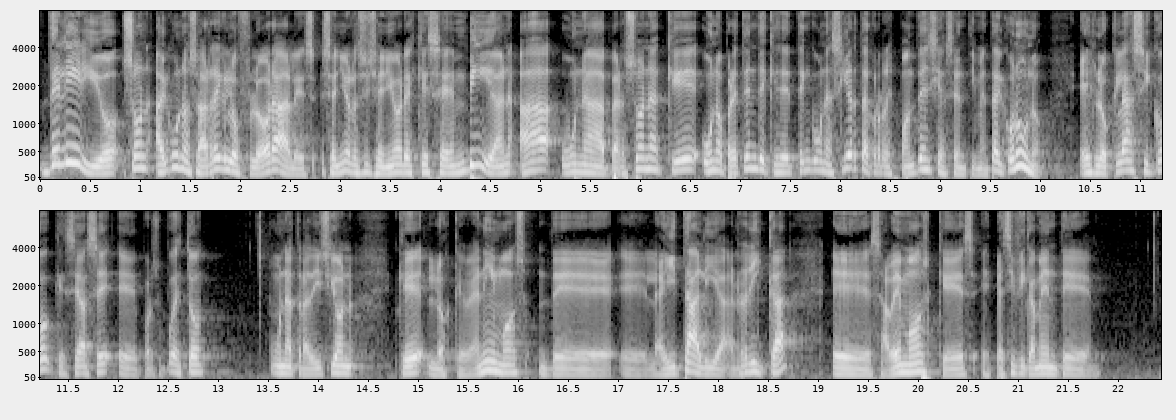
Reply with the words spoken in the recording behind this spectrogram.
Delirio son algunos arreglos florales, señoras y señores, que se envían a una persona que uno pretende que tenga una cierta correspondencia sentimental con uno. Es lo clásico que se hace, eh, por supuesto, una tradición que los que venimos de eh, la Italia rica eh, sabemos que es específicamente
